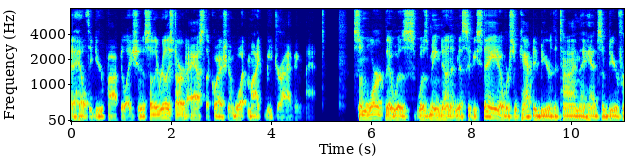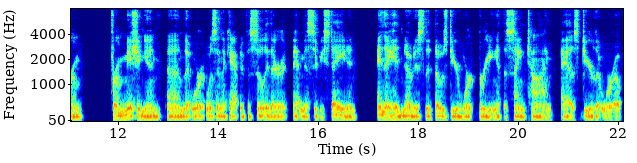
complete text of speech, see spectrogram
a healthy deer population. And so they really started to ask the question of what might be driving that. Some work that was was being done at Mississippi State over some captive deer at the time. They had some deer from from Michigan um, that were was in the captive facility there at, at Mississippi State, and and they had noticed that those deer weren't breeding at the same time as deer that were of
